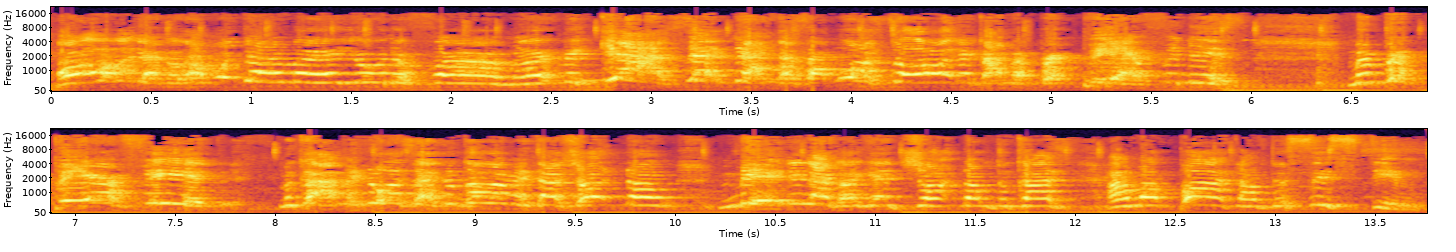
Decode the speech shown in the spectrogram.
How them gonna put on my uniform? If me can't send them, they're supposed to all they gotta prepare for this. Me prepare for it. Because me know that the government are shut down. Me did not gonna get shut down because I'm a part of the system.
